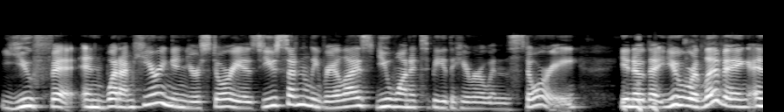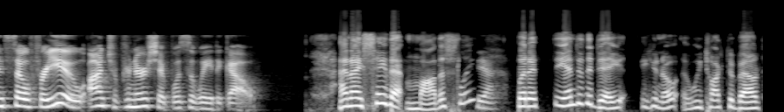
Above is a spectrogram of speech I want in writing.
you fit. And what I'm hearing in your story is you suddenly realized you wanted to be the hero in the story you know that you were living and so for you entrepreneurship was the way to go and I say that modestly. Yeah. But at the end of the day, you know, we talked about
